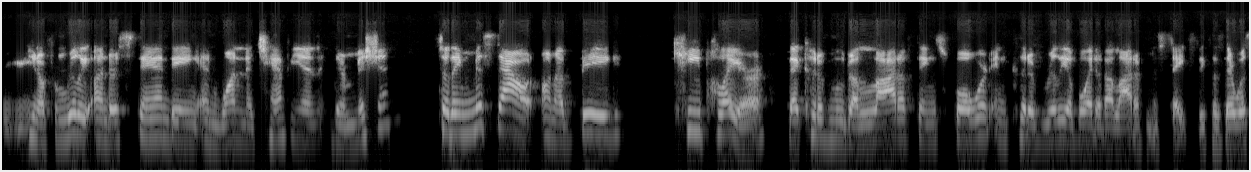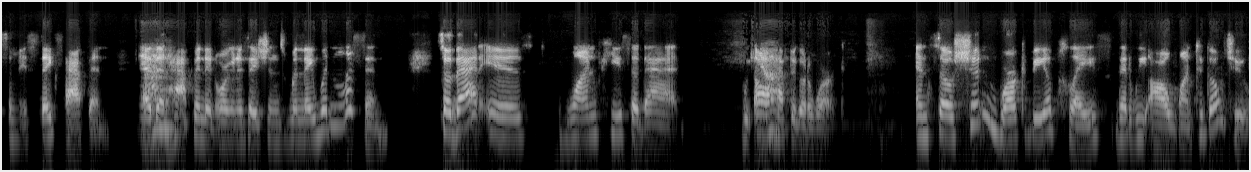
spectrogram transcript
you know from really understanding and wanting to champion their mission. So they missed out on a big key player that could have moved a lot of things forward and could have really avoided a lot of mistakes because there was some mistakes happen uh, yeah. that happened in organizations when they wouldn't listen. So that is one piece of that. We yeah. all have to go to work. And so, shouldn't work be a place that we all want to go to?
